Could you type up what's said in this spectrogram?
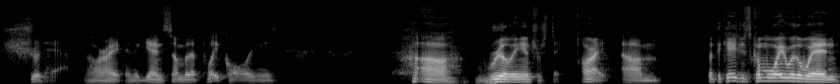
should have. All right. And again, some of that play calling is uh, really interesting. All right. Um, but the Cajuns come away with a win.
